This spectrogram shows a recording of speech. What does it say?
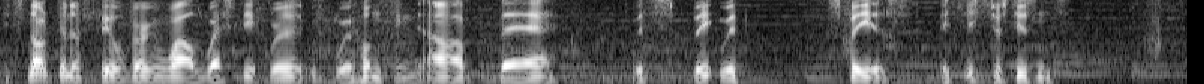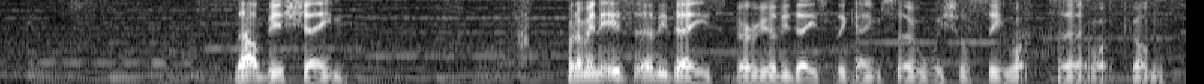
it's not going to feel very Wild Westy if we're, if we're hunting our bear with spe with spears. It, it just isn't. That'll be a shame. But I mean, it is early days, very early days for the game, so we shall see what uh, what comes.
